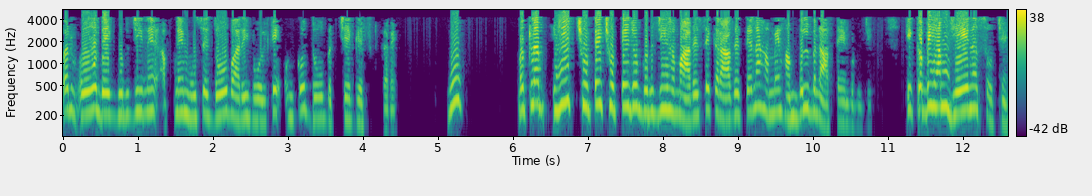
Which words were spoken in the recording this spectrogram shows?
पर वो देख गुरु जी ने अपने मुँह से दो बारी बोल के उनको दो बच्चे गिफ्ट करे। वो मतलब ये छोटे छोटे जो गुरु जी हमारे से करा देते हैं ना हमें हम्बल बनाते हैं गुरु जी कि कभी हम ये ना सोचें।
